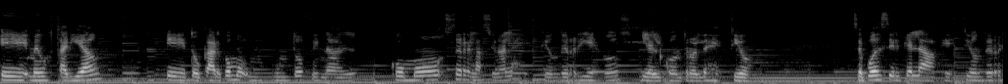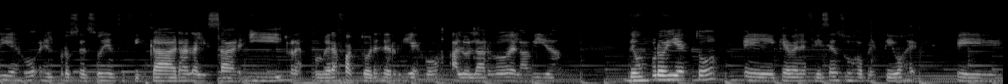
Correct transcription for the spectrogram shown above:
eh, me gustaría eh, tocar como un punto final cómo se relaciona la gestión de riesgos y el control de gestión. Se puede decir que la gestión de riesgo es el proceso de identificar, analizar y responder a factores de riesgo a lo largo de la vida de un proyecto eh, que beneficie en sus objetivos. Eh,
